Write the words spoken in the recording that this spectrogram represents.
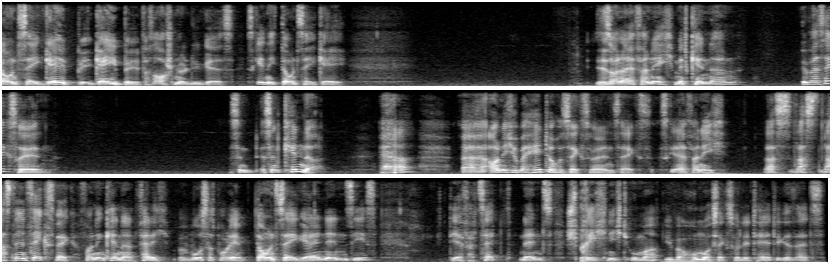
Don't Say Gay, Gay Bill, was auch schon eine Lüge ist. Es geht nicht Don't Say Gay. Sie sollen einfach nicht mit Kindern über Sex reden. Es sind, es sind Kinder. Ja? Äh, auch nicht über heterosexuellen Sex. Es geht einfach nicht. Lass, lass, lass den Sex weg von den Kindern. Fertig. Wo ist das Problem? Don't say gay nennen sie es. Die FAZ nennt es Sprich nicht immer über Homosexualität Gesetz.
